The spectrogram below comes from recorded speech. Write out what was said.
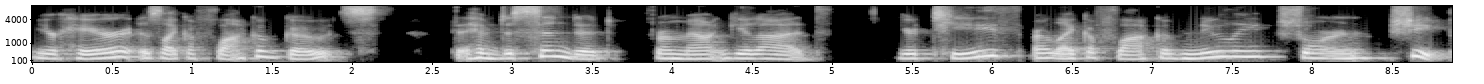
Your hair is like a flock of goats that have descended from Mount Gilad. Your teeth are like a flock of newly shorn sheep,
